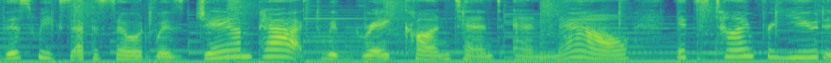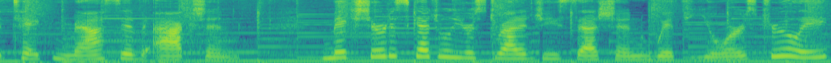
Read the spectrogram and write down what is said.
This week's episode was jam packed with great content, and now it's time for you to take massive action. Make sure to schedule your strategy session with yours truly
